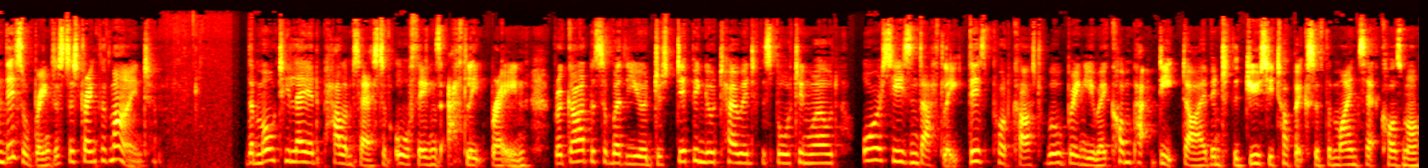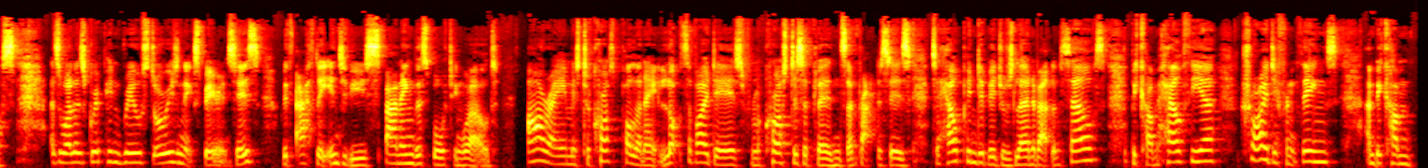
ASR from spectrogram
And this all brings us to strength of mind. The multi layered palimpsest of all things athlete brain, regardless of whether you're just dipping your toe into the sporting world or a seasoned athlete, this podcast will bring you a compact deep dive into the juicy topics of the mindset cosmos, as well as gripping real stories and experiences with athlete interviews spanning the sporting world. Our aim is to cross pollinate lots of ideas from across disciplines and practices to help individuals learn about themselves, become healthier, try different things, and become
